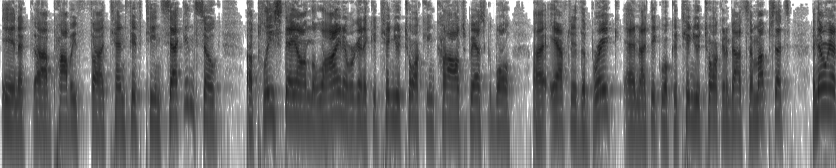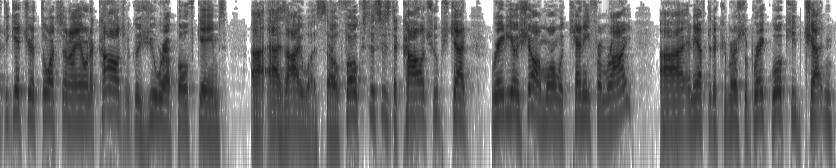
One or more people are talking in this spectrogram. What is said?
in a, uh, probably uh, 10, 15 seconds. So uh, please stay on the line, and we're going to continue talking college basketball uh, after the break. And I think we'll continue talking about some upsets. And then we're going to have to get your thoughts on Iona College because you were at both games uh, as I was. So, folks, this is the College Hoops Chat radio show. I'm on with Kenny from Rye. Uh, and after the commercial break, we'll keep chatting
